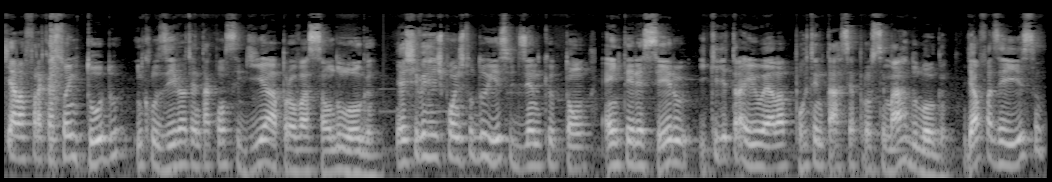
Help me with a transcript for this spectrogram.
Que ela fracassou em tudo, inclusive ao tentar conseguir a aprovação do Logan. E a Steve responde tudo isso dizendo que o Tom é interesseiro e que ele traiu ela por tentar se aproximar do Logan. E ao fazer isso,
